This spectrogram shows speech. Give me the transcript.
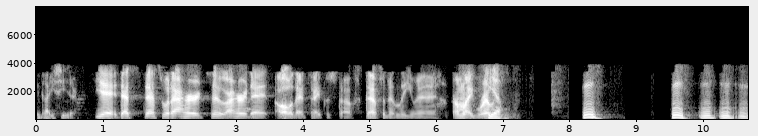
The guy you see there. Yeah, that's that's what I heard too. I heard that all that type of stuff. Definitely, man. I'm like, really? Yeah. Hmm. Hmm. Hmm. Hmm. Hmm.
